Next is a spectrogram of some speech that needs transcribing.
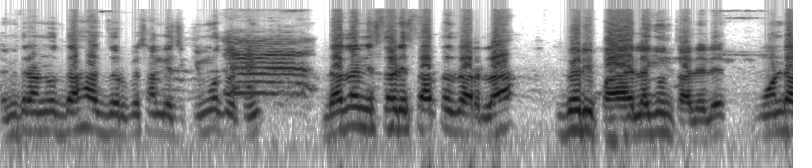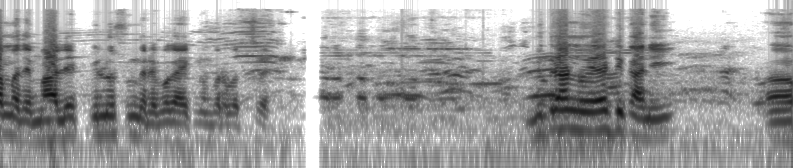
तर मित्रांनो दहा हजार रुपये सांगायची किंमत होती. दादाने साडेसात हजारला घरी पाळायला घेऊन चाललेले मोंडामध्ये माल पिल्लू सुंदर आहे बघा एक नंबर बच्च मित्रांनो या ठिकाणी अं,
